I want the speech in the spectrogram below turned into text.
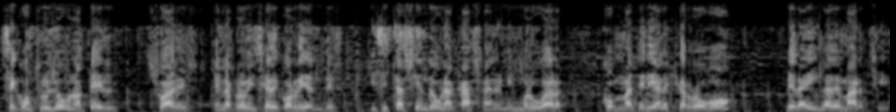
Se construyó un hotel, Suárez, en la provincia de Corrientes, y se está haciendo una casa en el mismo lugar con materiales que robó de la isla de Marchi,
